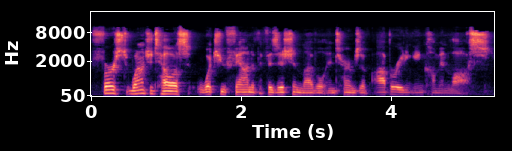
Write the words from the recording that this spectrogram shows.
first, why don't you tell us what you found at the physician level in terms of operating income and loss?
